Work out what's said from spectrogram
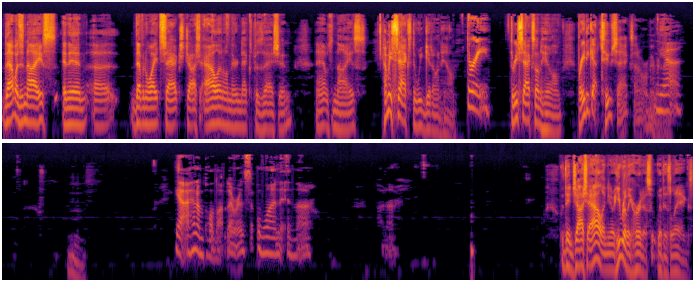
that was nice. And then uh, Devin White sacks Josh Allen on their next possession. That was nice. How many sacks did we get on him? three. Three sacks on him. Brady got two sacks. I don't remember. Yeah. Hmm. Yeah, I had them pulled up. There was one in the. But then Josh Allen, you know, he really hurt us with his legs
